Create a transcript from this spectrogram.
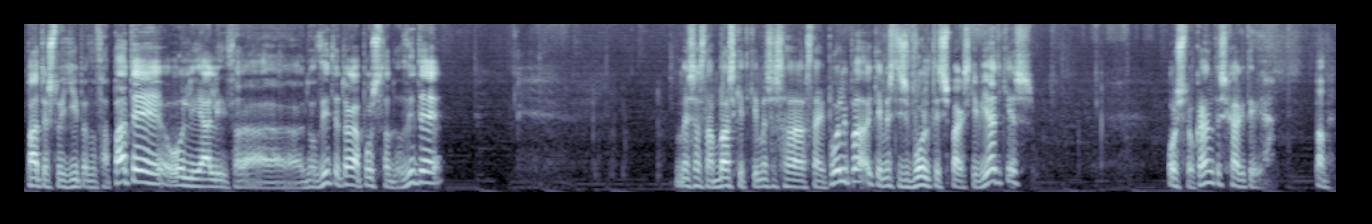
πάτε στο γήπεδο θα πάτε, όλοι οι άλλοι θα το δείτε. Τώρα πόσοι θα το δείτε, μέσα στα μπάσκετ και μέσα στα, στα υπόλοιπα και μέσα στις βόλτες τις παρασκευιάτικες. Όσοι το κάνετε, συγχαρητήρια. Πάμε.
